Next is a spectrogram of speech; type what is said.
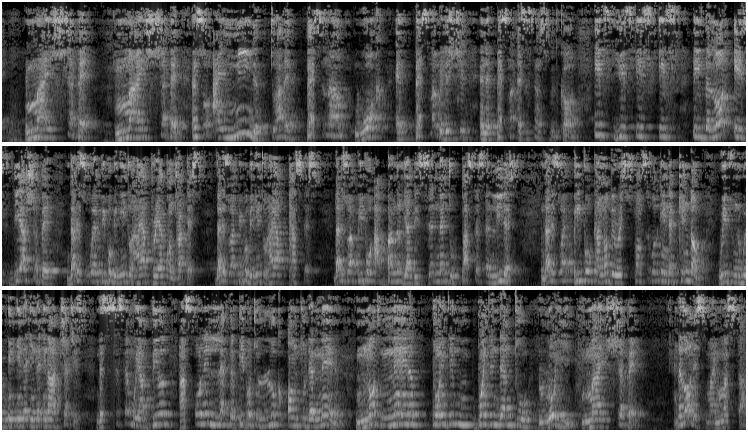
My shepherd. My shepherd. And so I need to have a personal walk, a personal relationship, and a personal existence with God. If, if, if, if, if the Lord is their shepherd, that is where people begin to hire prayer contractors. That is where people begin to hire pastors. That is why people abandon their discernment to pastors and leaders. And that is why people cannot be responsible in the kingdom. In, in, the, in, the, in our churches, the system we have built has only left the people to look unto the men, not men pointing, pointing them to Rohi, my shepherd. The Lord is my master.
